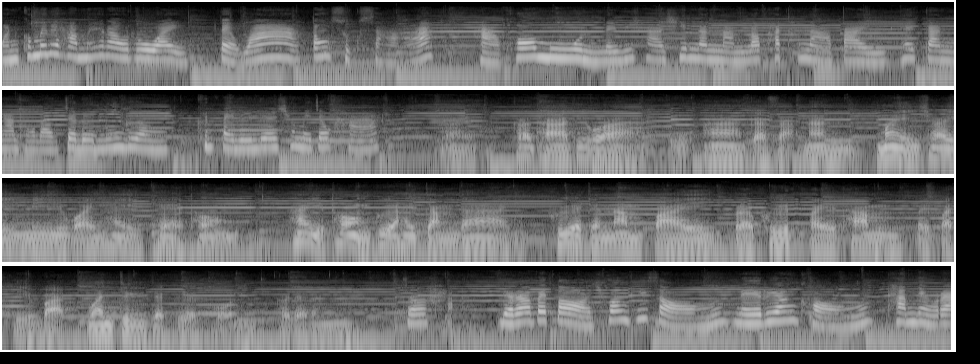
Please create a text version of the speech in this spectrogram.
มันก็ไม่ได้ทำให้เรารวย แต่ว่าต้องศึกษาหาข้อมูลในวิชาชีพนั้นๆ แล้วพัฒนาไปให้การงานของเราเจริญรุ่งเรืองขึ้นไปเรื่อยๆใช่ไหมเจ้าคะใช่คาถาที่ว่าอุอากาสะนั้นไม่ใช่มีไว้ให้แค่ท่อง ให้ท่องเพื่อให้จำได้ เพื่อจะนำไปประพฤติไปทำไปปฏิบัติ วันจึงจะเกิดผลเข้าใจดังนี้ เจ้าค่ะ เดี๋ยวเราไปต่อช่วงที่ 2 ในเรื่องของทำอย่างไร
